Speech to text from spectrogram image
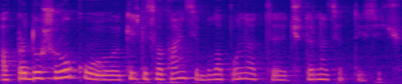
А впродовж року кількість вакансій була понад е, 14 тисяч.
